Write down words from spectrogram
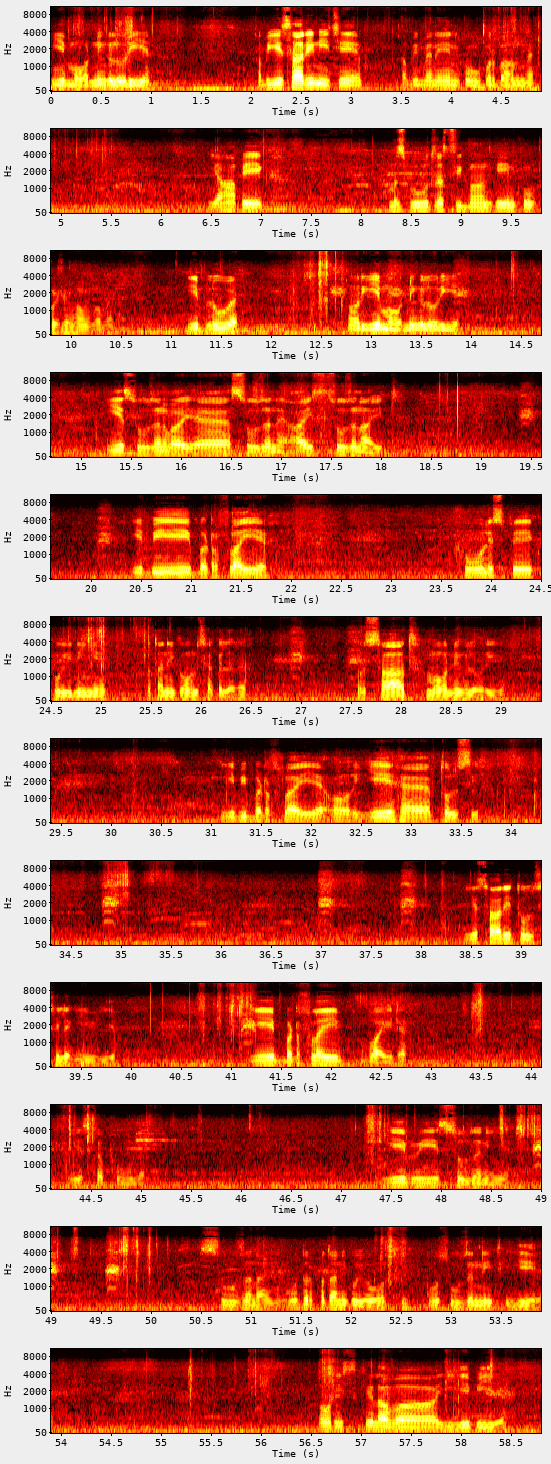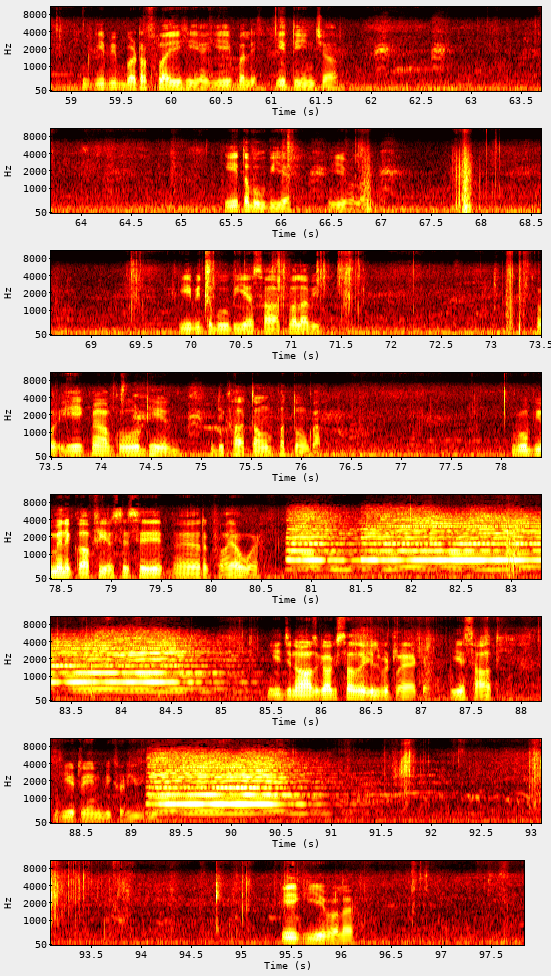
یہ مارننگ گلوری ہے۔ ابھی یہ ساری نیچے ہیں۔ ابھی میں نے ان کو اوپر باندھنا ہے۔ یہاں پہ ایک مضبوط رسی باندھ کے ان کو اوپر چڑھاؤں گا میں۔ یہ بلو ہے اور یہ مارننگ گلوری ہے۔ یہ سوزن وائی سوزن ہے آئس سوزن آئٹ یہ بھی بٹر فلائی ہے۔ پھول اس پہ کوئی نہیں ہے، پتہ نہیں کون سا کلر ہے۔ اور ساتھ مارننگ گلوری ہے۔ یہ بھی بٹر فلائی ہے اور یہ ہے تلسی یہ ساری تلسی لگی ہوئی ہے۔ یہ بٹر فلائی وائٹ ہے۔ یہ اس کا پھول ہے۔ یہ بھی سوزن ہی ہے۔ سوزن آئی۔ ادھر پتہ نہیں کوئی اور تھی۔ وہ سوزن نہیں تھی، یہ ہے۔ اور اس کے علاوہ یہ بھی ہے۔ یہ بھی بٹر فلائی ہی ہے، یہ بلے، یہ تین چار۔ یہ تبوبی ہے، یہ والا۔ یہ بھی تبوبی ہے، ساتھ والا بھی۔ اور ایک میں آپ کو اور ڈھیر دکھاتا ہوں پتوں کا۔ وہ بھی میں نے کافی عرصے سے رکھوایا ہوا ہے۔ یہ جنازگاہ کے ساتھ ریلوے ٹریک ہے یہ ساتھ ہی۔ یہ ٹرین بھی کھڑی ہوئی ہے۔ ایک یہ والا ہے۔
